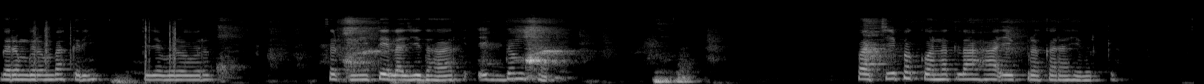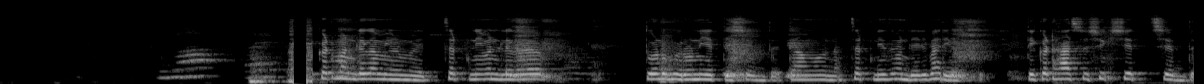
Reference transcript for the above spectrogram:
गरम गरम भाकरी त्याच्याबरोबर चटणी तेलाची धार एकदम छान. पाचवी पक्वानातला हा एक प्रकार आहे बरं का. तिखट म्हणलं का मिळमिळत चटणी म्हणलं का तोंड भरून येते शब्द. त्यामुळं ना चटणीच म्हणलेली भारी वाटते. तिखट हा सुशिक्षित शब्द.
